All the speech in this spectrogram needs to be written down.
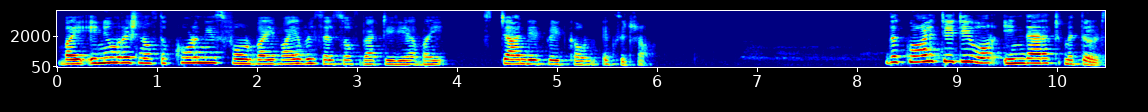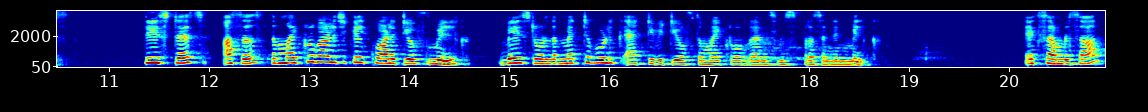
by enumeration of the colonies formed by viable cells of bacteria by standard plate count etc. The qualitative or indirect methods these tests assess the microbiological quality of milk based on the metabolic activity of the microorganisms present in milk. Examples are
